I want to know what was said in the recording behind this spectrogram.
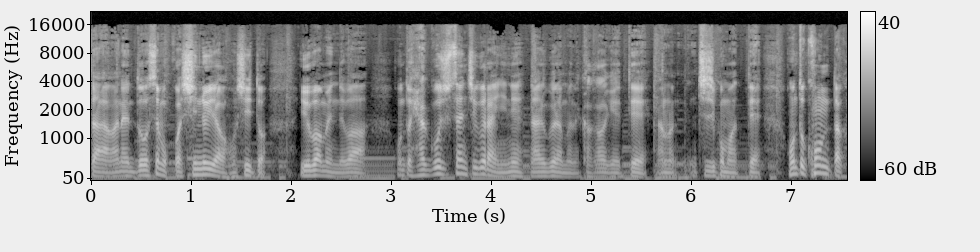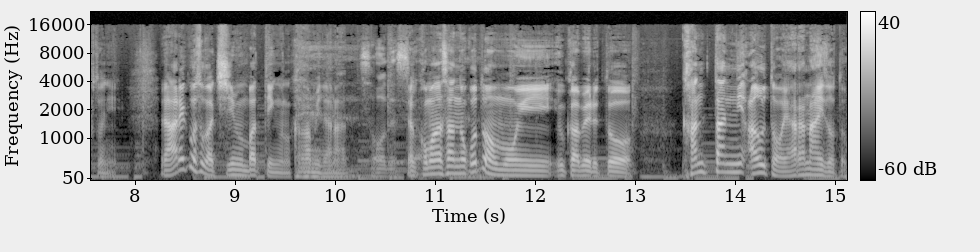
ターがねどうしてもここは進塁打が欲しいという場面では本当150センチぐらいに、ね、なるぐらいまで掲げてあの縮こまって本当コンタクトに。あれこそがチームバッティングの鏡だな、そうですよだから駒田さんのことを思い浮かべると簡単にアウトはやらないぞと。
